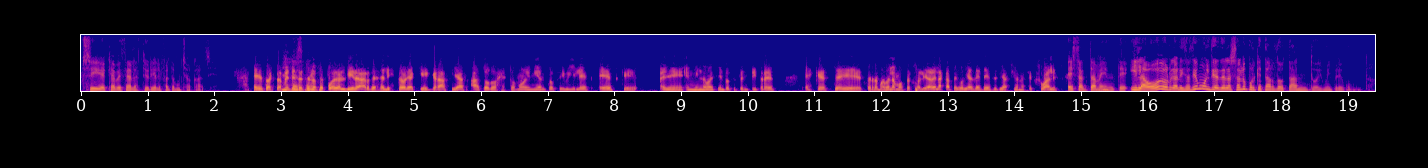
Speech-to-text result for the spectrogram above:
Sí, es que a veces a las teorías le falta mucha calle. Exactamente, entonces no se puede olvidar desde la historia que gracias a todos estos movimientos civiles es que eh, en 1973 es que se, se remueve la homosexualidad de la categoría de desviaciones sexuales. Exactamente. ¿Y la Organización Mundial de la Salud por qué tardó tanto? Es mi pregunta.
